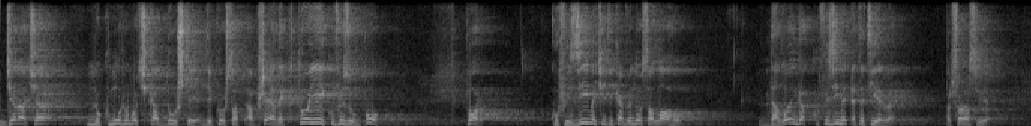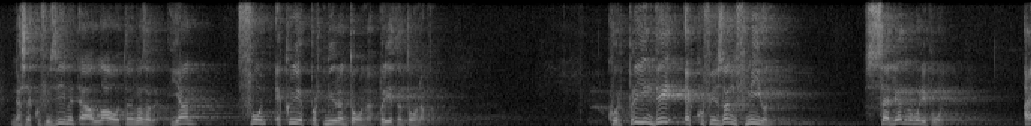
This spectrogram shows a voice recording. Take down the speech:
gjëra që nuk mund me bo çka dush ti. Dikush thotë, "Ah pse edhe këtu je i kufizum?" Po. Por kufizime që t'i ka vendos Allahu dallojnë nga kufizimet e të tjerëve. Për çfarë arsye? Nga se kufizimet e Allahut të Madhërishëm janë fund e krye për të mirën tonë, për jetën tonë. Kur prindi e kufizon fëmijën, s'e len me bo ni punë, a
